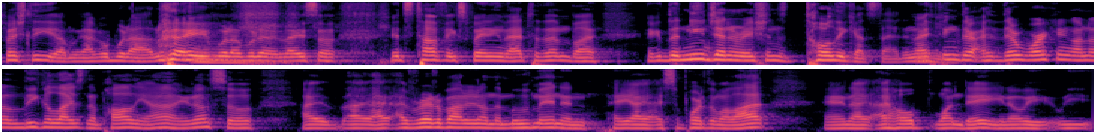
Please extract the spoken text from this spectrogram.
स्पेसली अब यहाँको बुढाहरूलाई बुढा बुढाहरूलाई सो it's tough explaining that to them, but like, the new generation totally gets that, and I think they're they're working on a legalized Nepal, yeah, you know. So I, I I've read about it on the movement, and hey, I, I support them a lot, and I, I hope one day, you know, we we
